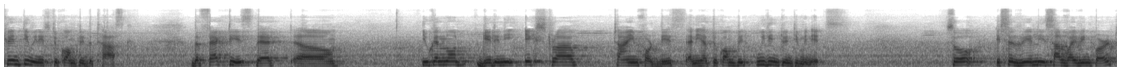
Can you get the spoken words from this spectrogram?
20 minutes to complete the task. The fact is that uh, you cannot get any extra time for this and you have to complete within 20 minutes. So it's a really surviving part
